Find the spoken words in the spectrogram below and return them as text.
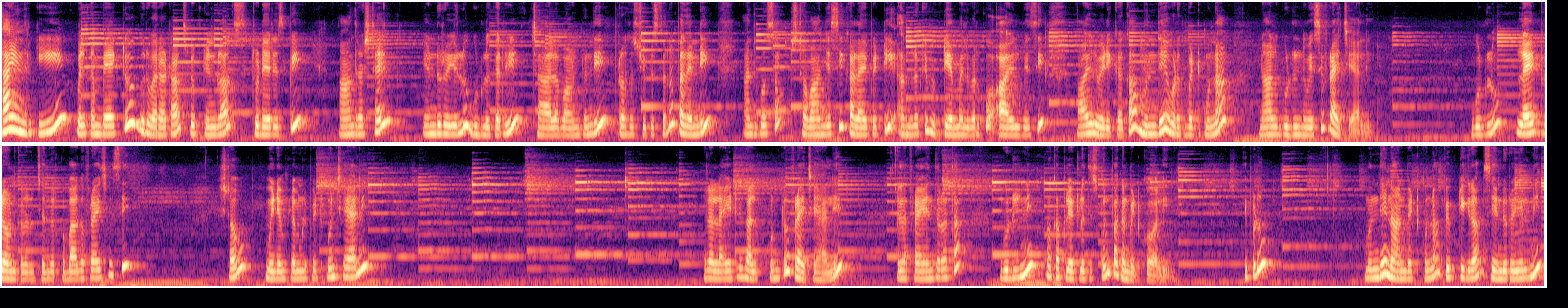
Hi అందరికీ. Welcome back to Guruvara talks fifteen blogs. Today recipe Andhra style ఎండు రొయ్యలు గుడ్లు కర్రీ. చాలా బాగుంటుంది. ప్రాసెస్ చూపిస్తాను పదండి. అందుకోసం స్టవ్ ఆన్ చేసి కళాయి పెట్టి అందులోకి ఫిఫ్టీ ఎంఎల్ వరకు ఆయిల్ వేసి ఆయిల్ వేడికాక ముందే ఉడకబెట్టుకున్న నాలుగు గుడ్లను వేసి ఫ్రై చేయాలి. గుడ్లు లైట్ బ్రౌన్ కలర్ వచ్చేంత వరకు బాగా ఫ్రై చేసి స్టవ్ మీడియం ఫ్లేమ్లో పెట్టుకుని చేయాలి. ఇలా లైట్గా కలుపుకుంటూ ఫ్రై చేయాలి. ఇలా ఫ్రై అయిన తర్వాత గుడ్లని ఒక ప్లేట్లో తీసుకొని పక్కన పెట్టుకోవాలి. ఇప్పుడు ముందే నానబెట్టుకున్న ఫిఫ్టీ గ్రామ్స్ ఎండు రొయ్యల్ని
